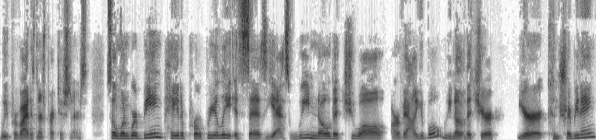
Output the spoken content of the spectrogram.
we provide as nurse practitioners. So when we're being paid appropriately, it says, yes, we know that you all are valuable. We know that you're you're contributing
